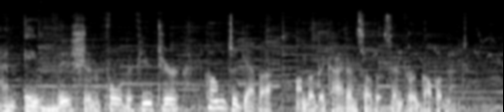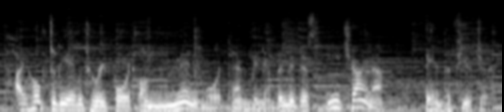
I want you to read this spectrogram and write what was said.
and a vision for the future come together under the guidance of the central government. I hope to be able to report on many more 10 billion villages in China in the future.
